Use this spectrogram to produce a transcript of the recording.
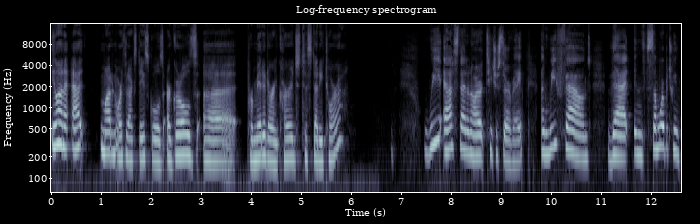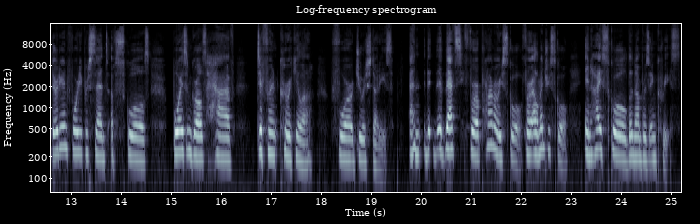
Elana, at modern Orthodox day schools, are girls uh, permitted or encouraged to study Torah? We asked that in our teacher survey, and we found that in somewhere between 30 and 40 percent of schools, boys and girls have different curricula for Jewish studies. And th- that's for a primary school, for elementary school. In high school, the numbers increase.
